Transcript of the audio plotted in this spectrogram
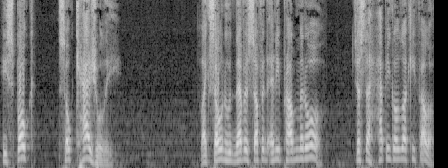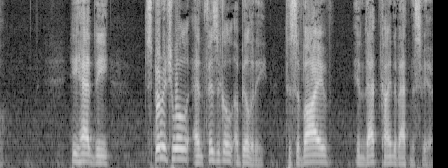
he spoke so casually, like someone who'd never suffered any problem at all, just a happy go lucky fellow. He had the spiritual and physical ability to survive in that kind of atmosphere.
